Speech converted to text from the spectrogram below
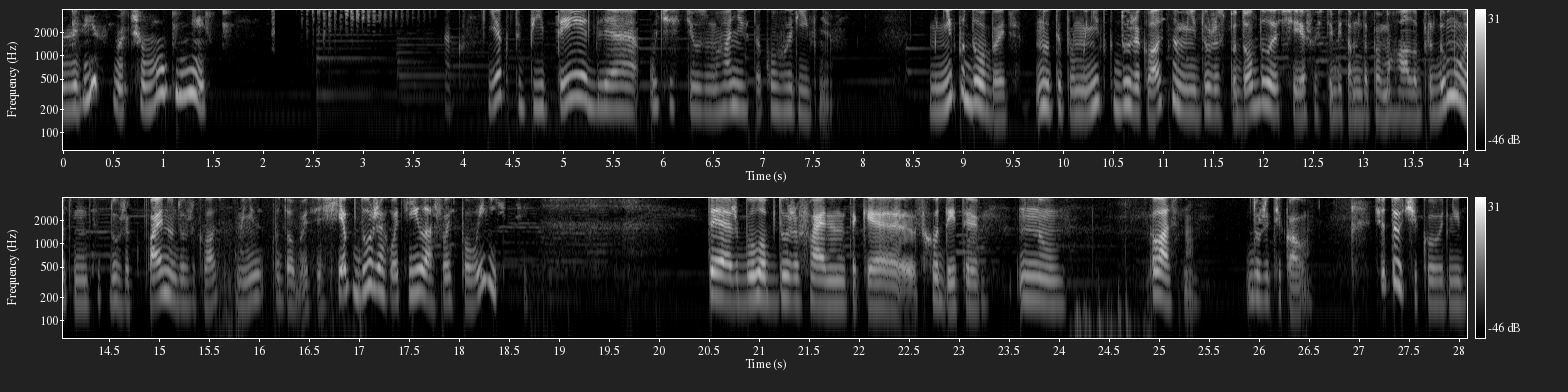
Звісно, чому б ні? Так, як тобі ідея для участі у змаганнях такого рівня? Мені подобається. Ну, типу, мені дуже класно, мені дуже сподобалось, що я щось тобі там допомагала придумувати. Ну, це дуже файно, дуже класно. Мені подобається. Ще б дуже хотіла щось по виїзді. Теж було б дуже файно на таке сходити. Ну, класно, дуже цікаво. Що ти очікував одні?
